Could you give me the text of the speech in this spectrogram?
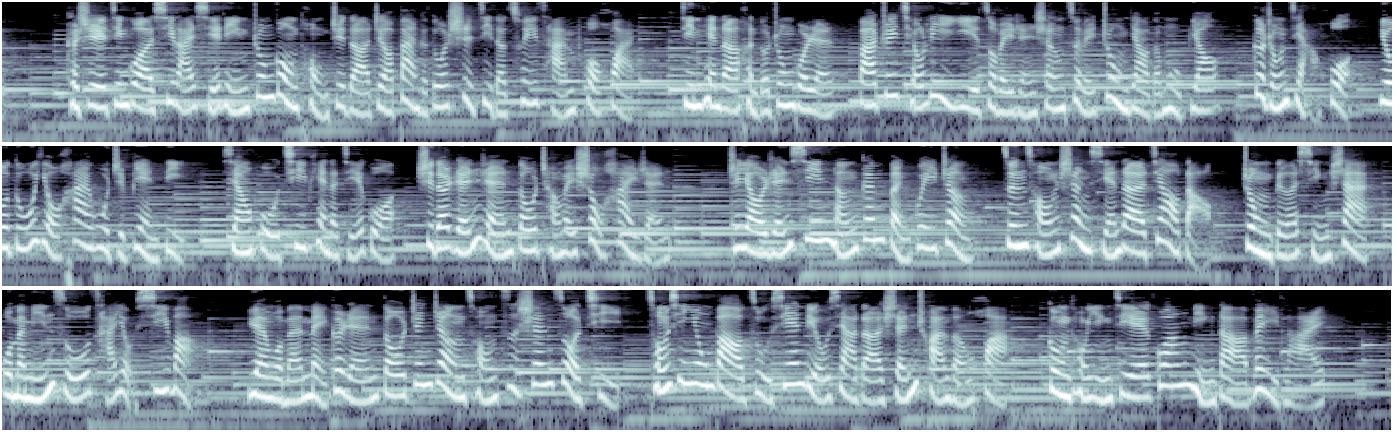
可是，经过西来邪灵中共统治的这半个多世纪的摧残破坏，今天的很多中国人把追求利益作为人生最为重要的目标，各种假货、有毒有害物质遍地，相互欺骗的结果，使得人人都成为受害人。只有人心能根本归正，遵从圣贤的教导，重德行善，我们民族才有希望。愿我们每个人都真正从自身做起，重新拥抱祖先留下的神传文化，共同迎接光明的未来。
